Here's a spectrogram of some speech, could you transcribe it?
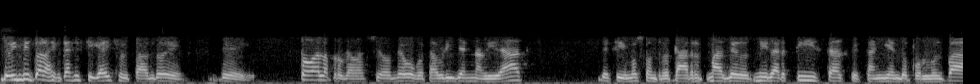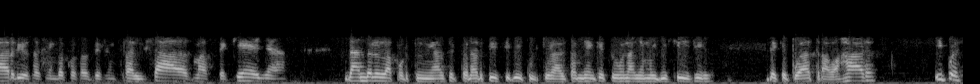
Yo invito a la gente a que siga disfrutando de, de toda la programación de Bogotá Brilla en Navidad. Decidimos contratar más de 2.000 artistas que están yendo por los barrios, haciendo cosas descentralizadas, más pequeñas, dándole la oportunidad al sector artístico y cultural también, que tuvo un año muy difícil, de que pueda trabajar. Y pues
